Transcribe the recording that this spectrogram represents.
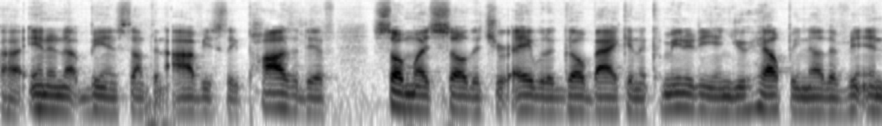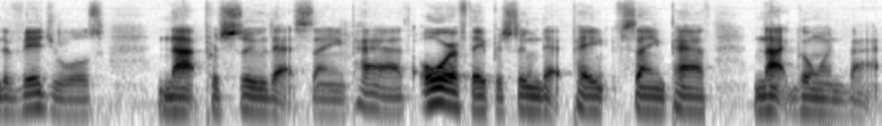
uh, ended up being something obviously positive, so much so that you're able to go back in the community and you're helping other individuals not pursue that same path, or if they pursue that pay, same path, not going back.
